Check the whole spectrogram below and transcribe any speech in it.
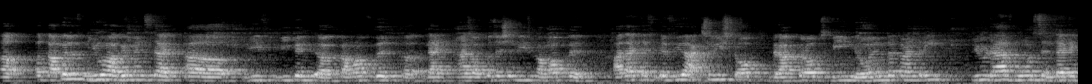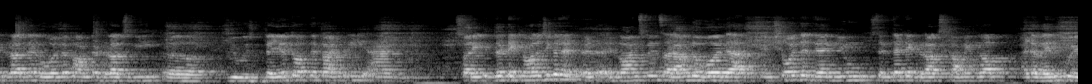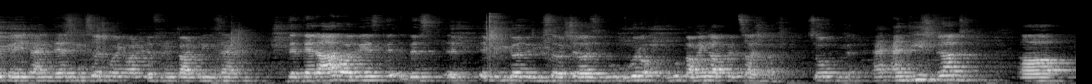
Uh, a couple of new arguments that uh, we we can uh, come up with, uh, that as opposition we've come up with, are that if, if you actually stop drug crops being grown in the country, you would have more synthetic drugs and over-the-counter drugs being uh, used. The youth of the country and sorry, the technological advancements around the world have ensured that there are new synthetic drugs coming up at a very quick rate and there's research going on in different countries and that there are always this illegal researchers who, who, are, who coming up with such drugs. So, and, and these drugs, uh,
